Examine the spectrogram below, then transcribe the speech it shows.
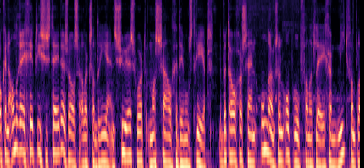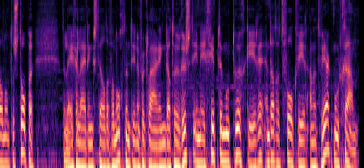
Ook in andere Egyptische steden, zoals Alexandria en Suez, wordt massaal gedemonstreerd. De betogers zijn ondanks een oproep van het leger niet van plan om te stoppen. De legerleiding stelde vanochtend in een verklaring dat de rust in Egypte moet terugkeren en dat het volk weer aan het werk moet gaan.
